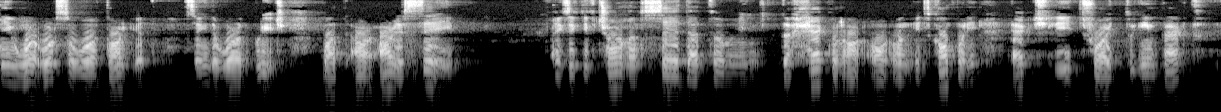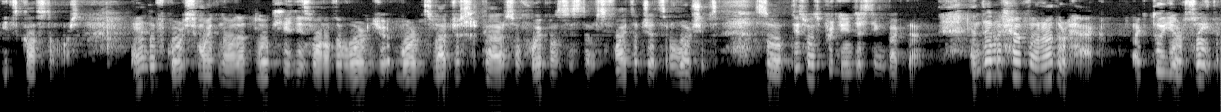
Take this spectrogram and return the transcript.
they were also a target, saying they were not breach. But our RSA executive chairman said that um, the hack on, on, on its company actually tried to impact its customers. And of course, you might know that Lockheed is one of the world, world's largest suppliers of weapon systems, fighter jets and warships. So this was pretty interesting back then. And then we have another hack, like two years later.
